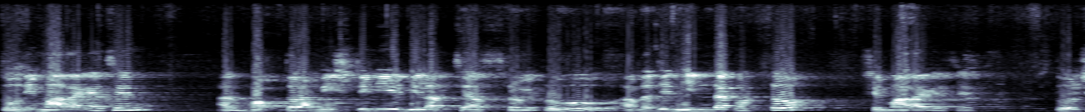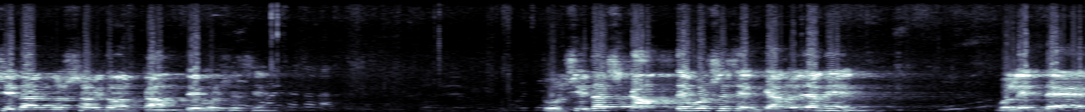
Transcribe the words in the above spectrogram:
তো উনি মারা গেছেন, আর ভক্তরা মিষ্টি নিয়ে বিলাচ্ছে আশ্রমে। প্রভু, আপনার যে নিন্দা করতো সে মারা গেছে। তুলসীদাস গোস্বামী তখন কাঁদতে বসেছেন। তুলসীদাস কাঁদতে বসেছেন কেন জানেন? বলেন, দেখ,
